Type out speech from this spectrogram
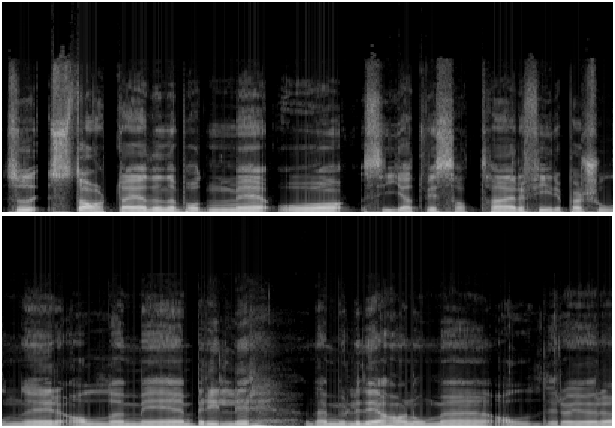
Så starta jeg denne poden med å si at vi satt her fire personer, alle med briller. Det er mulig det har noe med alder å gjøre,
